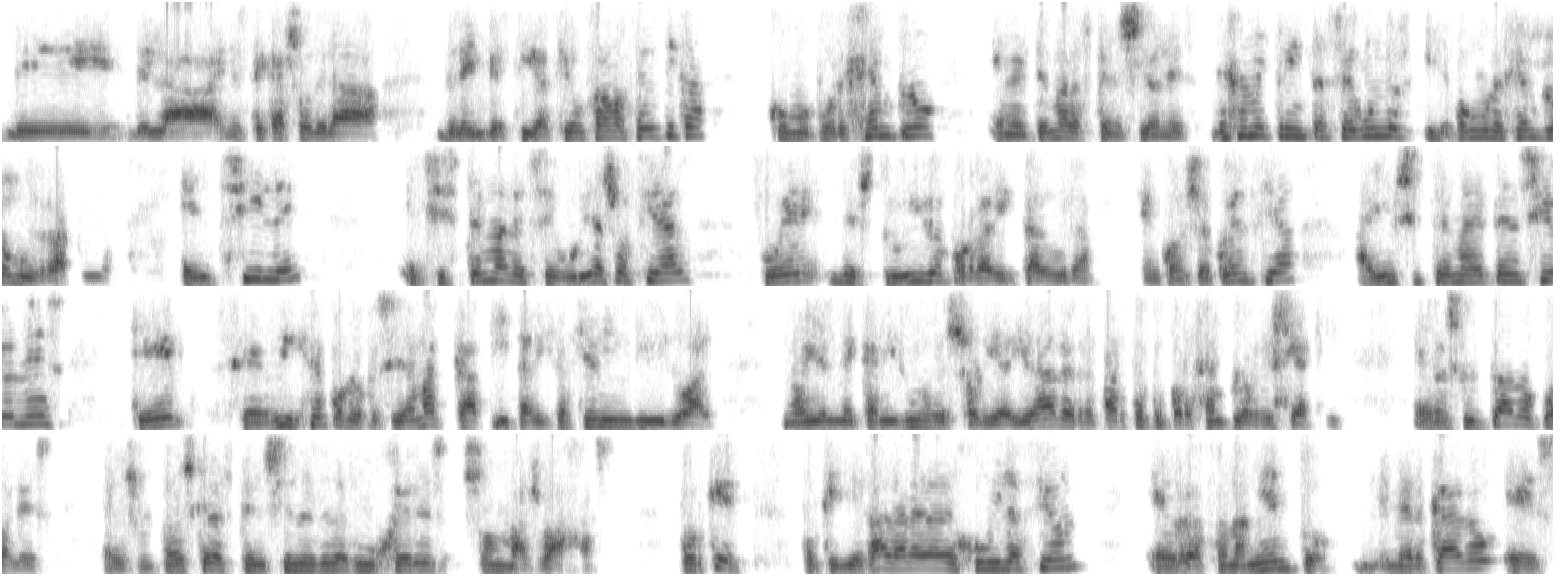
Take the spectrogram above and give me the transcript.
la, en este caso de la, de la investigación farmacéutica, como por ejemplo en el tema de las pensiones. Déjame 30 segundos y te pongo un ejemplo muy rápido. En Chile, el sistema de seguridad social fue destruido por la dictadura. En consecuencia, hay un sistema de pensiones que se rige por lo que se llama capitalización individual. No hay el mecanismo de solidaridad, de reparto que, por ejemplo, rige aquí. ¿El resultado cuál es? El resultado es que las pensiones de las mujeres son más bajas. ¿Por qué? Porque llegada la edad de jubilación, el razonamiento de mercado es,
